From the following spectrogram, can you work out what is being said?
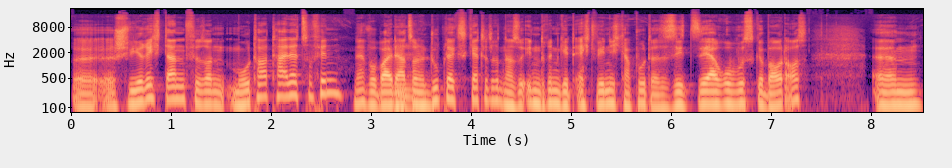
äh, schwierig dann für so einen Motor Teile zu finden. Ne? Wobei der hat Mhm. so eine Duplex-Kette drin, also innen drin geht echt wenig kaputt. Also es sieht sehr robust gebaut aus. Ähm,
